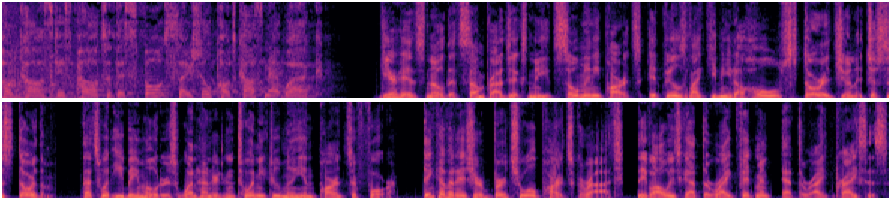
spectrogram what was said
podcast is part of the Sports Social Podcast Network. Gearheads know that some projects need so many parts, it feels like you need a whole storage unit just to store them. That's what eBay Motors' 122 million parts are for. Think of it as your virtual parts garage. They've always got the right fitment at the right prices.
